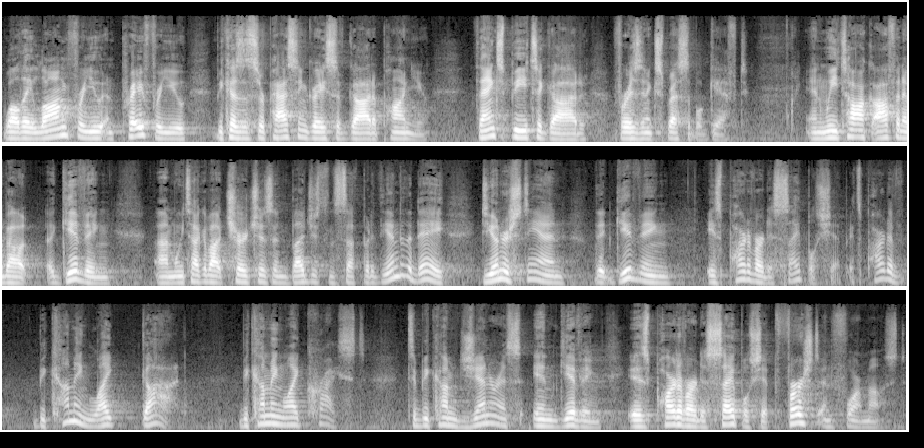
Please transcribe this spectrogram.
while they long for you and pray for you because of the surpassing grace of God upon you. Thanks be to God for his inexpressible gift. And we talk often about giving Um, we talk about churches and budgets and stuff, but at the end of the day, do you understand that giving is part of our discipleship? It's part of becoming like God, becoming like Christ. To become generous in giving is part of our discipleship, first and foremost.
